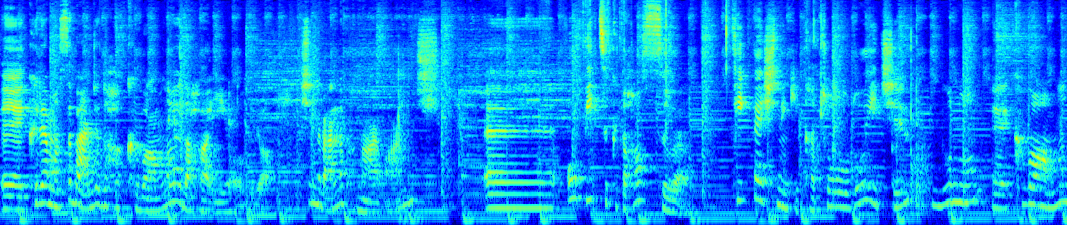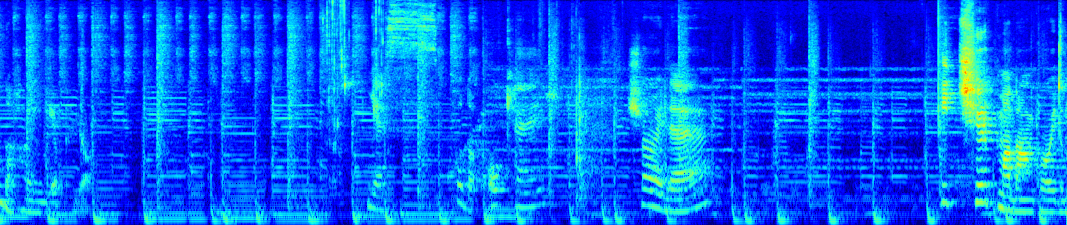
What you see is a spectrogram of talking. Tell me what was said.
e, kreması bence daha kıvamlı ve daha iyi oluyor. Şimdi bende Pınar varmış. E, o bir tık daha sıvı. Fig beşlinki katı olduğu için bunun e, kıvamını daha iyi yapıyor. Yes. Bu da okey. Şöyle. Hiç çırpmadan koydum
